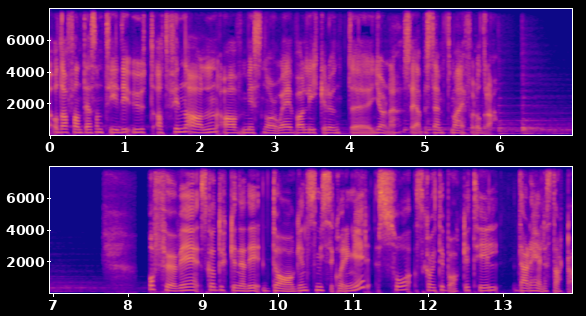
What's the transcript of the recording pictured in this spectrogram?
Og da fant jeg samtidig ut at finalen av Miss Norway var like rundt eh, hjørnet, så jeg bestemte meg for å dra. Og før vi skal dukke ned i dagens missekåringer, så skal vi tilbake til der det hele starta.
